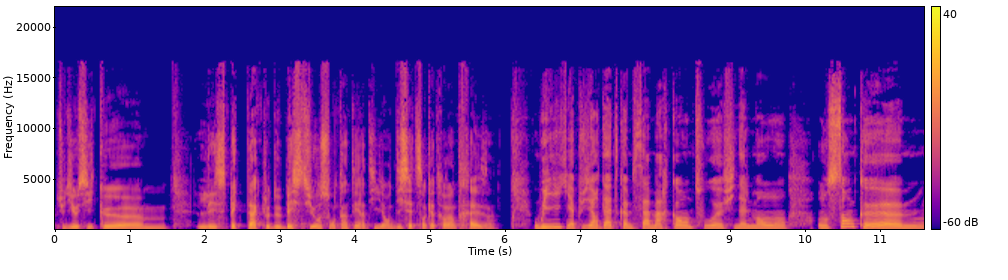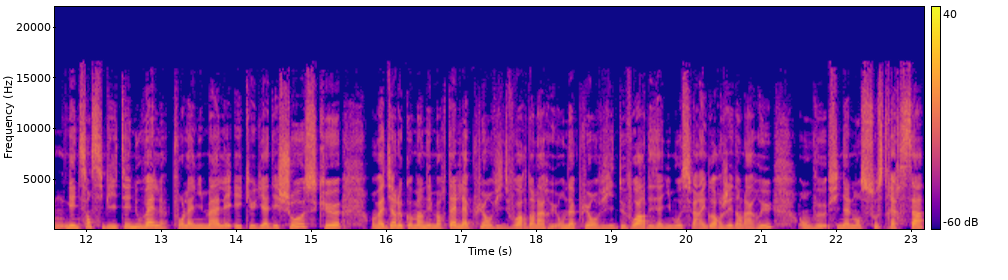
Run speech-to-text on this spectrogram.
Tu dis aussi que euh, les spectacles de bestiaux sont interdits en 1793. Oui, il y a plusieurs dates comme ça marquantes où euh, finalement on, sent euh, y a une sensibilité nouvelle pour l'animal et, qu'il y a des choses que, on va dire, le commun des mortels n'a plus envie de voir dans la rue. On n'a plus envie de voir des animaux se faire égorger dans la rue. On veut finalement soustraire ça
